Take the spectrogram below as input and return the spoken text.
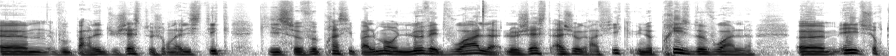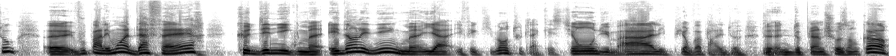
Euh, vous parlez du geste journalistique qui se veut principalement une levée de voile, le geste hagiographique, une prise de voile. et surtout, vous parlez moins d'affaires que d'énigmes. Et dans l'énigme, il y a effectivement toute la question du mal, et puis on va parler de, de, plein de choses encore,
